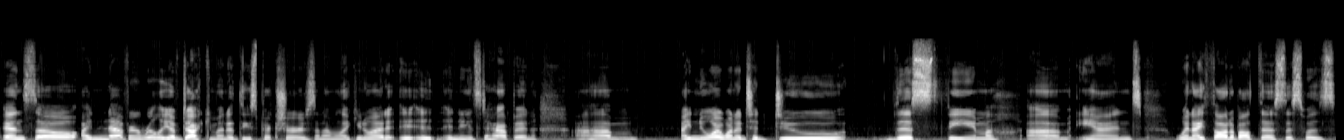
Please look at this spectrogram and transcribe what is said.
And so I never really have documented these pictures. And I'm like, you know what? It, it, it needs to happen. Um, I knew I wanted to do this theme. Um, and when I thought about this, this was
